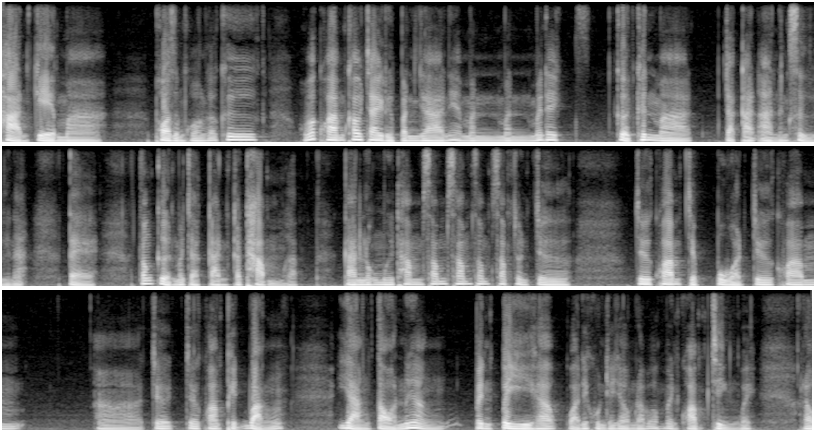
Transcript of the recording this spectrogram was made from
ผ่านเกมมา พอสมควรก็คือ ผมว่าความเข้าใจหรือปัญญาเนี่ยมันมันไม่ได้เกิดขึ้นมาจากการอ่านหนังสือนะ แต่ต้องเกิดมาจากการกระทำครับ การลงมือทำซ้ำๆซ้ำๆจนเจอ เจอความเจ็บปวด เจอความเจอเจอความผิดหวังอย่างต่อเนื่องเป็นปีครับ กว่าที่คุณจะยอมรับว่าเป็นความจริงไว้เรา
